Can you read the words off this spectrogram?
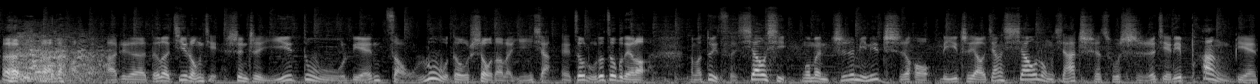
那好啊，这个得了肌溶解，甚至一度连走路都受到了影响，哎，走路都走不得了。那么对此消息，我们知名的吃货立志要将小龙虾吃出世界的胖边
